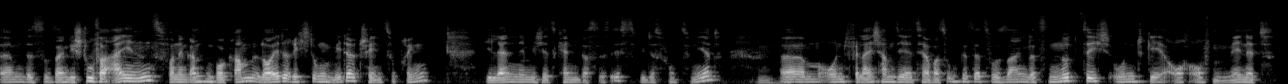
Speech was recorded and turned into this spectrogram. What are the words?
ähm, das ist sozusagen die Stufe 1 von dem ganzen Programm, Leute Richtung Metachain zu bringen. Die lernen nämlich jetzt kennen, was das ist, wie das funktioniert. Mhm. Ähm, und vielleicht haben sie jetzt ja was umgesetzt, wo sie sagen, das nutze ich und gehe auch auf Manet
